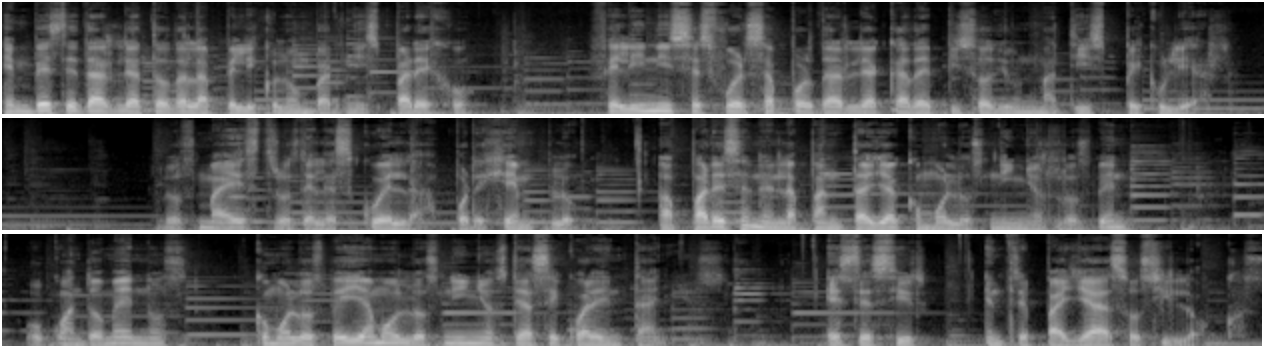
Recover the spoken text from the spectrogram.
En vez de darle a toda la película un barniz parejo, Fellini se esfuerza por darle a cada episodio un matiz peculiar. Los maestros de la escuela, por ejemplo, aparecen en la pantalla como los niños los ven, o cuando menos, como los veíamos los niños de hace 40 años, es decir, entre payasos y locos.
